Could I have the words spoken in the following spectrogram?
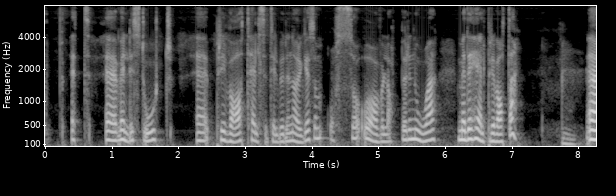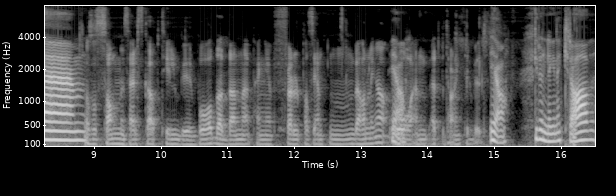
opp et eh, veldig stort eh, privat helsetilbud i Norge som også overlapper noe med det helprivate. Mm. Um, altså samme selskap tilbyr både denne pengefølg pasienten-behandlinga ja. og en, et betalingstilbud. Ja. Grunnleggende krav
